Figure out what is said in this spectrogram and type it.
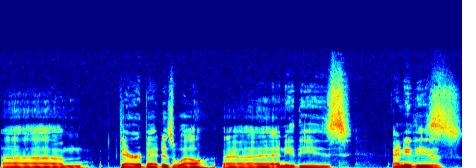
Um, Deribit as well. Uh, any of these, any of these,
